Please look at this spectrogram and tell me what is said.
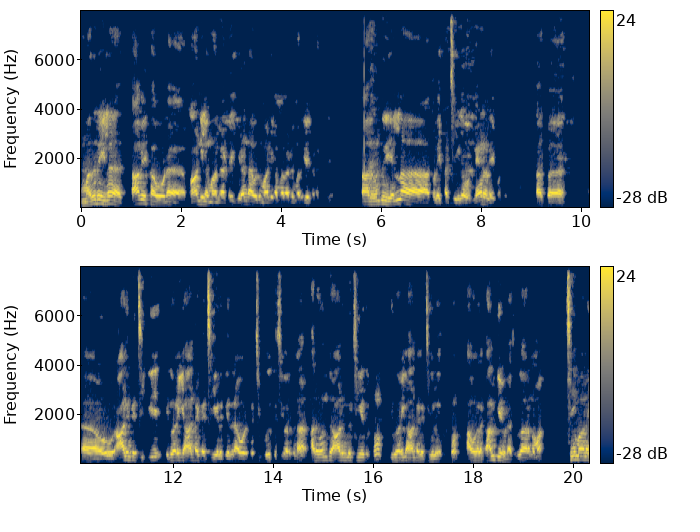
மதுரையில தாவேகாவோட மாநில மாநாடு இரண்டாவது மாநில மாநாடு மதுரையில் நடக்குது. அது வந்து எல்லா தொலைக்காட்சிகளும் நேரலை பண்ணுது. அப்ப ஒரு ஆளுங்கட்சிக்கு இதுவரைக்கும் ஆண்ட கட்சிகளுக்கு எதிராக ஒரு கட்சி புது கட்சி வருதுன்னா அது வந்து ஆளுங்கட்சியும் எதிர்க்கும் இதுவரைக்கும் ஆண்ட கட்சிகளும் எதிர்க்கும். அவங்கள காமிக்கவே விடாது. உதாரணமா சீமான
